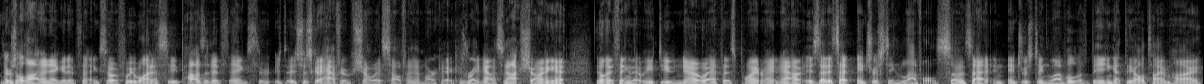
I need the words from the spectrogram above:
There's a lot of negative things. So if we want to see positive things, it's just going to have to show itself in the market because right now it's not showing it. The only thing that we do know at this point right now is that it's at interesting levels. So it's at an interesting level of being at the all time high.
